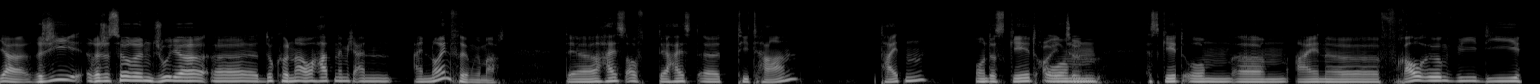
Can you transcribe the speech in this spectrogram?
ja, Regie, Regisseurin Julia äh, Ducournau hat nämlich einen, einen neuen Film gemacht. Der heißt auf, der heißt äh, Titan, Titan. Und es geht um Titan. es geht um ähm, eine Frau irgendwie, die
